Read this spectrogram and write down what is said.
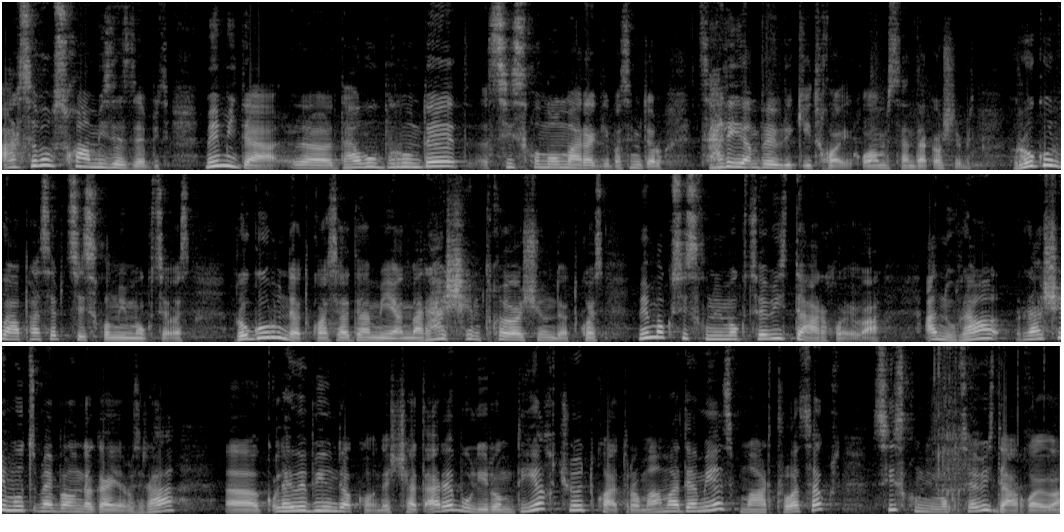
არსებობს სხვა მიზეზებიც. მე მინდა დავუბრუნდე სისხლმომარაგებას, იმიტომ რომ ძალიან ბევრი კითხვა იყო ამასთან დაკავშირებით. როგორ ვაფასებთ სისხლმიმოქცევას? როგორ უნდა თქვას ადამიანმა, რა შემთხვევაში უნდა თქვას? მე მაქვს სისხლმიმოქცევის დარღვევა. ანუ რა რა შემოწმება უნდა გაიაროს, რა კვლევები უნდა ქონდეს ჩატარებული, რომ დიახ, ჩვენ ვთქვათ, რომ ამ ადამიანს მართლაც აქვს სისხლმიმოქცევის დარღვევა.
